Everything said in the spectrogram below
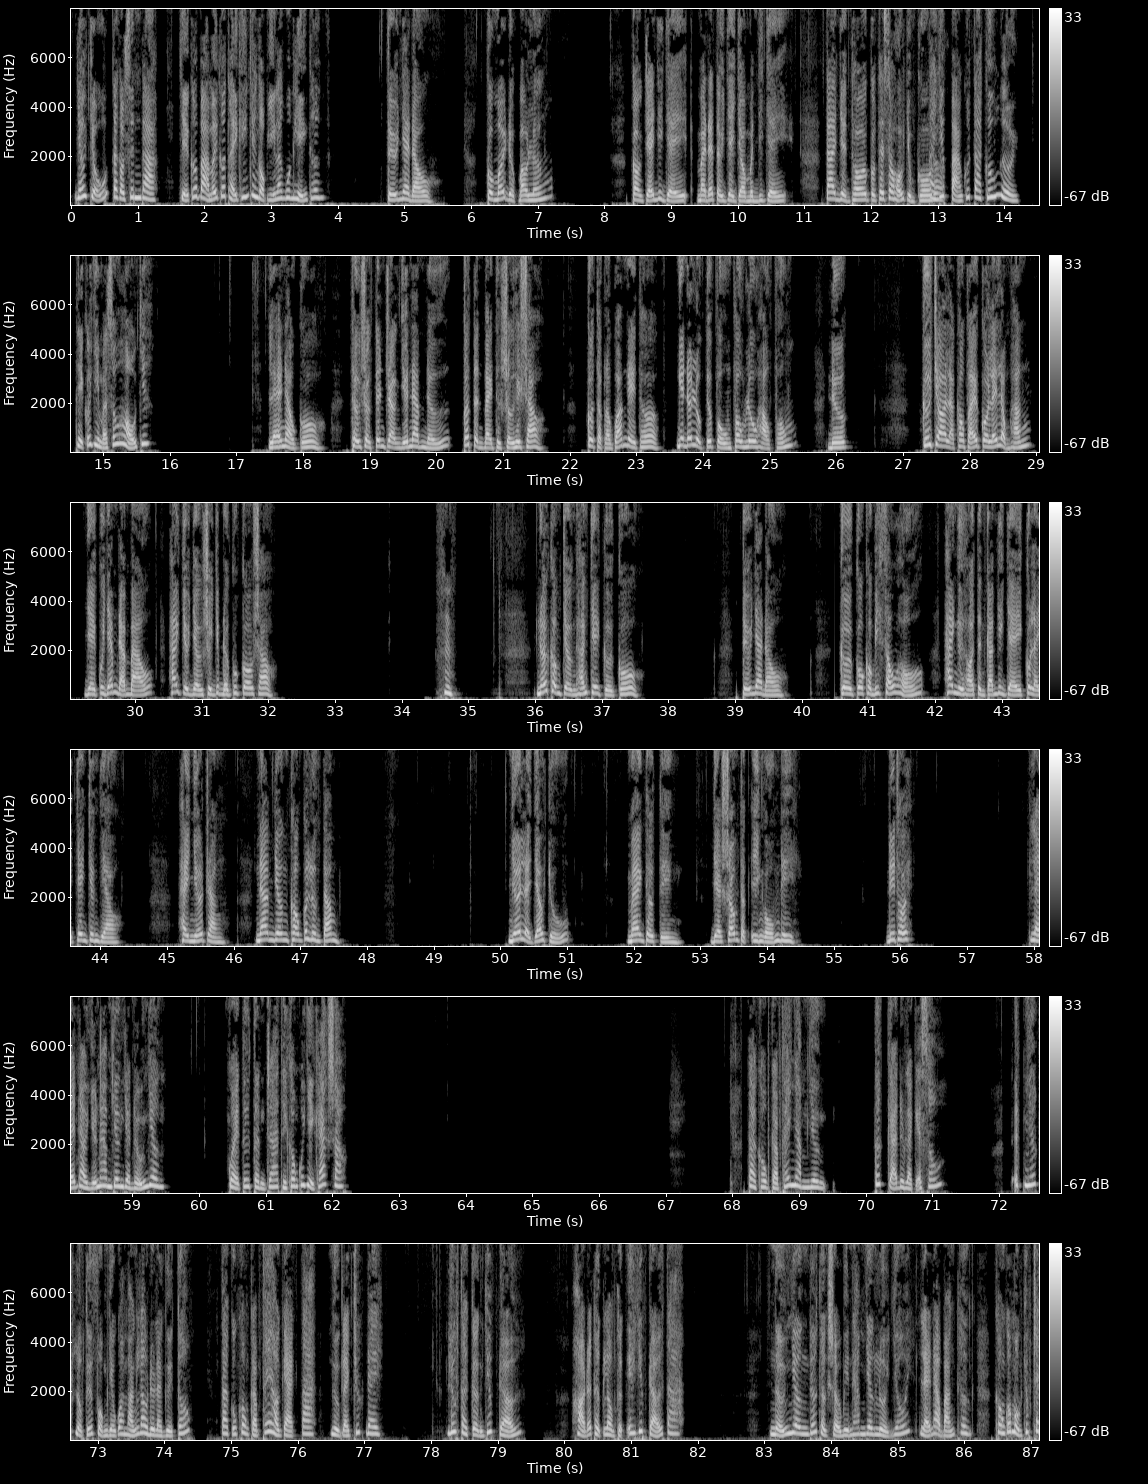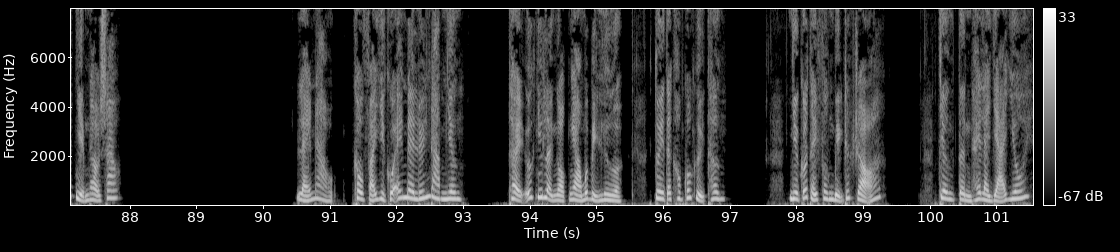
Giáo chủ, ta cầu xin bà. Chỉ có bà mới có thể khiến cho Ngọc Diện Lan Quân hiện thân. Tiểu nha đầu, cô mới được bao lớn. Còn trẻ như vậy mà đã tự dày dò mình như vậy. Ta nhìn thôi cũng thấy xấu hổ dùng cô Ta đó. giúp bạn của ta cứu người. Thì có gì mà xấu hổ chứ. Lẽ nào cô thực sự tin rằng giữa nam nữ có tình bạn thực sự hay sao? Cô thật là quá ngây thơ. Nghe nói lục tiểu phụng phong lưu hào phóng. Được. Cứ cho là không phải cô lấy lòng hắn. Vậy cô dám đảm bảo hắn chịu nhận sự giúp đỡ của cô sao? Nói không chừng hắn chê cười cô. Tiểu nha đầu. Cười cô không biết xấu hổ. Hai người họ tình cảm như vậy, cô lại chen chân vào. Hãy nhớ rằng, Nam nhân không có lương tâm. Nhớ là giáo chủ. Mang theo tiền và sống thật yên ổn đi. Đi thôi. Lẽ nào giữa nam nhân và nữ nhân? Ngoài tư tình ra thì không có gì khác sao? Ta không cảm thấy nhầm nhân. Tất cả đều là kẻ xấu. Ít nhất Lục Tiểu Phụng và quan Mãn Lâu đều là người tốt. Ta cũng không cảm thấy họ gạt ta, ngược lại trước đây. Lúc ta cần giúp đỡ, họ đã thực lòng thực ý giúp đỡ ta. Nữ nhân nếu thật sự bị nam nhân lừa dối, lẽ nào bản thân không có một chút trách nhiệm nào sao? Lẽ nào không phải vì cô ấy mê luyến nam nhân? Thầy ước những lời ngọt ngào mới bị lừa, tuy ta không có người thân. Nhưng có thể phân biệt rất rõ, chân tình hay là giả dối.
